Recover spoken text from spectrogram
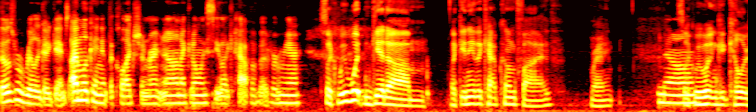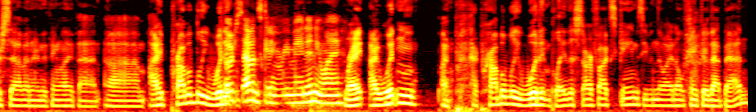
those were really good games. I'm looking at the collection right now, and I can only see like half of it from here. It's like we wouldn't get um like any of the Capcom Five, right? No, It's like we wouldn't get Killer Seven or anything like that. Um, I probably wouldn't. Killer Seven's getting remade anyway. Right? I wouldn't. I, I probably wouldn't play the Star Fox games, even though I don't think they're that bad.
